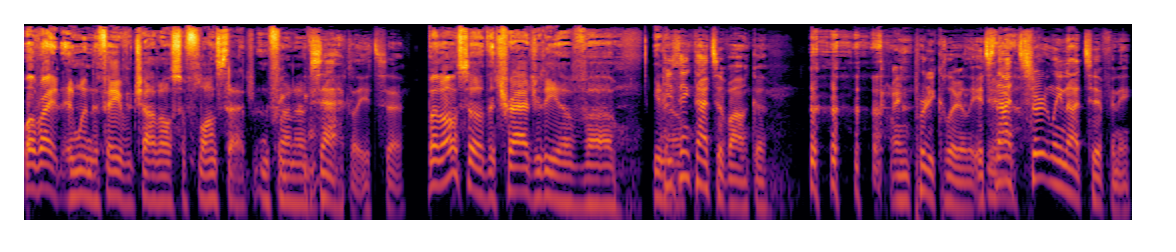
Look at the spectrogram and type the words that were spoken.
Well, right, and when the favorite child also flaunts that in front of, Exactly. It's a. but also the tragedy of uh, you know, you think that's Ivanka, and pretty clearly, it's Yeah. not certainly not Tiffany.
